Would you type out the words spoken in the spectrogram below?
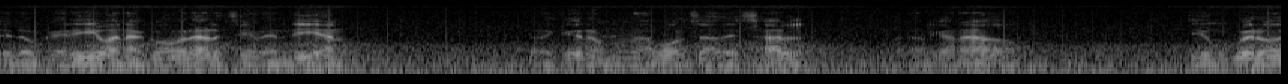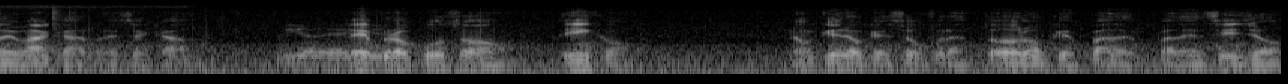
de lo que iban a cobrar si vendían, trajeron una bolsa de sal para el ganado y un cuero de vaca resecado le propuso, hijo, no quiero que sufras todo lo que padecí yo.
